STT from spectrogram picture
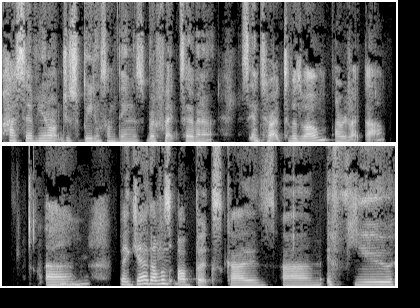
passive, you're not just reading something, it's reflective and it's interactive as well. I really like that. Um, mm-hmm. But yeah, that was our books, guys. Um, if you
